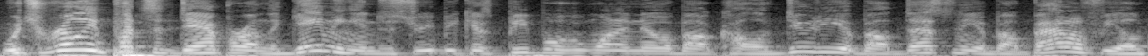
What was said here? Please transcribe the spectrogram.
which really puts a damper on the gaming industry because people who want to know about Call of Duty, about Destiny, about Battlefield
